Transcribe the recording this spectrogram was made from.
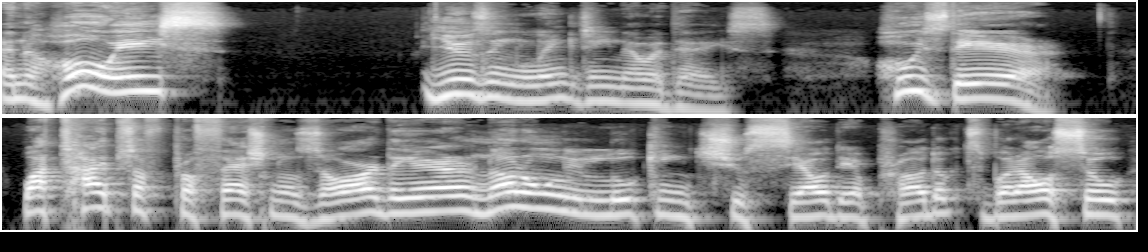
And who is using LinkedIn nowadays? Who is there? What types of professionals are there? Not only looking to sell their products, but also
